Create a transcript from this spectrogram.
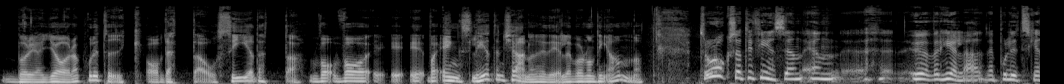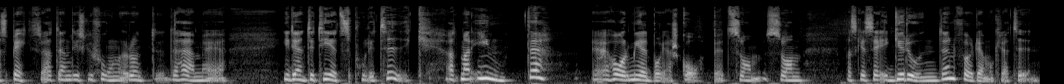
börja göra politik av detta och se detta. Var, var, var ängsligheten kärnan i det eller var det någonting annat? Jag tror också att det finns en, en över hela det politiska spektrat en diskussion runt det här med identitetspolitik. Att man inte eh, har medborgarskapet som, som vad ska jag säga, grunden för demokratin.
